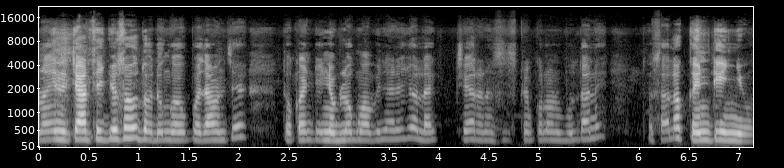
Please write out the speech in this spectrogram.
નાઈને ચાર થઈ ગયો છો તો ડુંગર ઉપર જવાનું છે તો કન્ટિન્યુ બ્લોગમાં બના રહેજો લાઈક શેર અને સબસ્ક્રાઈબ કરવાનું ભૂલતા નહીં તો ચાલો કન્ટિન્યુ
